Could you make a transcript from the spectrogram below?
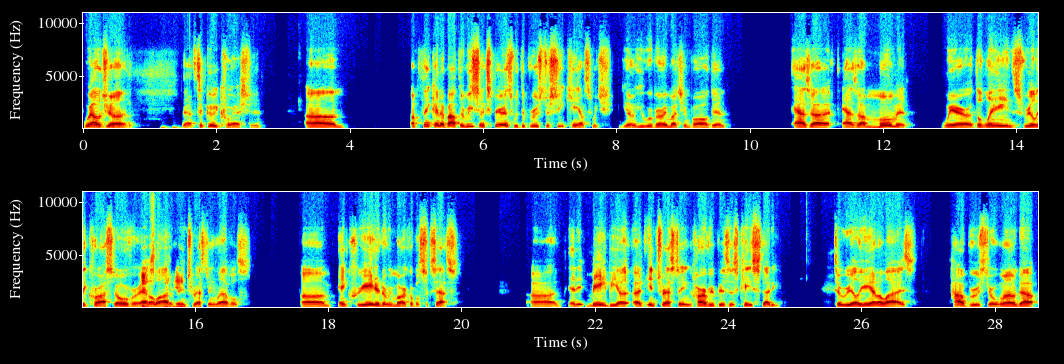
Well, John, that's a good question. Um, I'm thinking about the recent experience with the Brewster Sea camps, which you know you were very much involved in, as a as a moment where the lanes really crossed over yes, at a lot of interesting levels, um, and created a remarkable success. Uh, and it may be a, an interesting Harvard Business case study to really analyze how Brewster wound up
